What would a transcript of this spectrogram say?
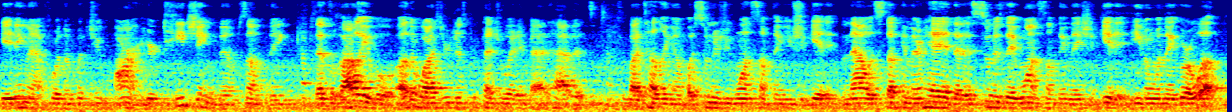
getting that for them, but you aren't. You're teaching them something that's valuable. Otherwise, you're just perpetuating bad habits Absolutely. by telling them as soon as you want something, you should get it. Now it's stuck in their head that as soon as they want something, they should get it, even when they grow up.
